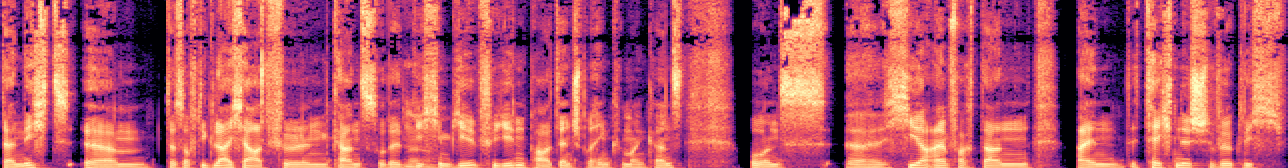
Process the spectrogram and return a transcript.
da nicht ähm, das auf die gleiche Art füllen kannst oder Ja. dich je, für jeden Part entsprechend kümmern kannst. Und äh, hier einfach dann ein technisch wirklich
